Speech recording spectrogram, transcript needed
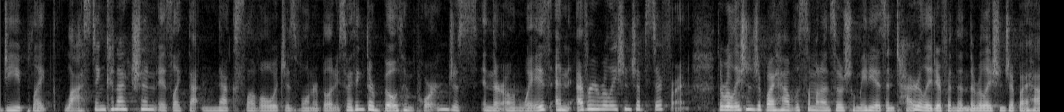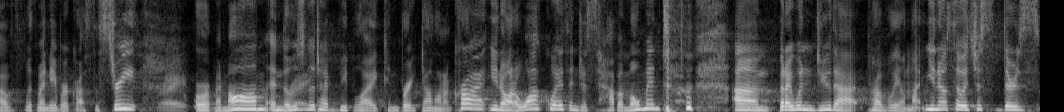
deep, like lasting connection is like that next level, which is vulnerability. So I think they're both important just in their own ways. And every relationship's different. The relationship I have with someone on social media is entirely different than the relationship I have with my neighbor across the street Right. or my mom. And those are the type of people I can break down on a cry, you know, on a walk with and just have a moment. um, but I wouldn't do that probably online, you know. So it's just there's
